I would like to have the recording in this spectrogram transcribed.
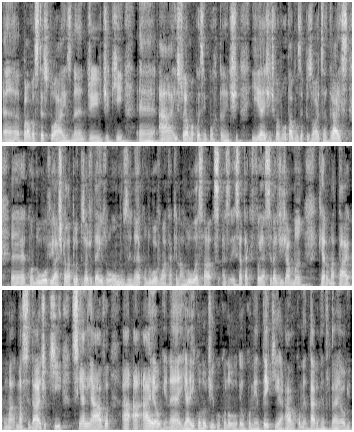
é, provas textuais, né? De, de que, é, ah, isso é uma coisa importante. E a gente vai voltar alguns episódios atrás, é, quando houve, acho que é lá pelo episódio 10 ou 11, né? Quando houve um ataque na Lua, essa, esse ataque foi a cidade de Jamã, que era uma, uma, uma cidade que se alinhava a, a, a Elg, né? E aí quando eu digo, quando eu comentei que há um comentário dentro da Elg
